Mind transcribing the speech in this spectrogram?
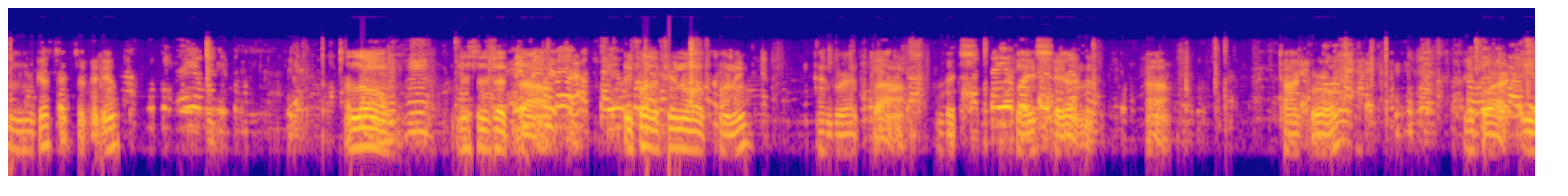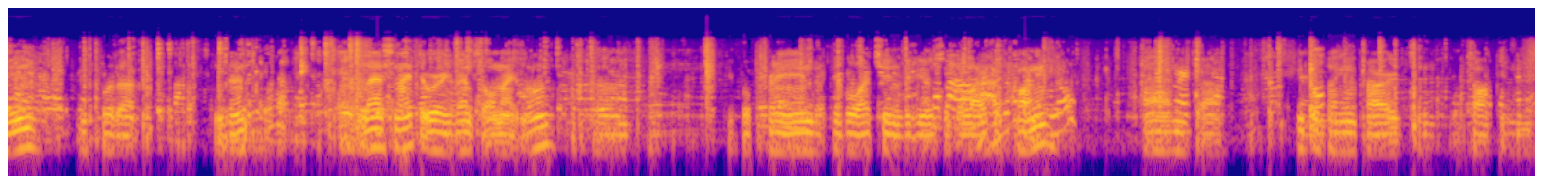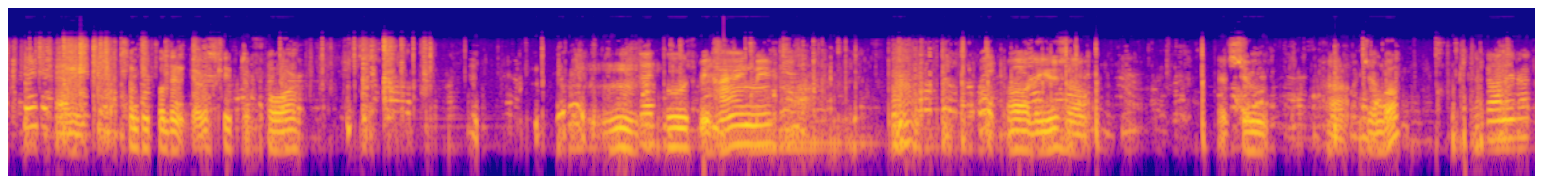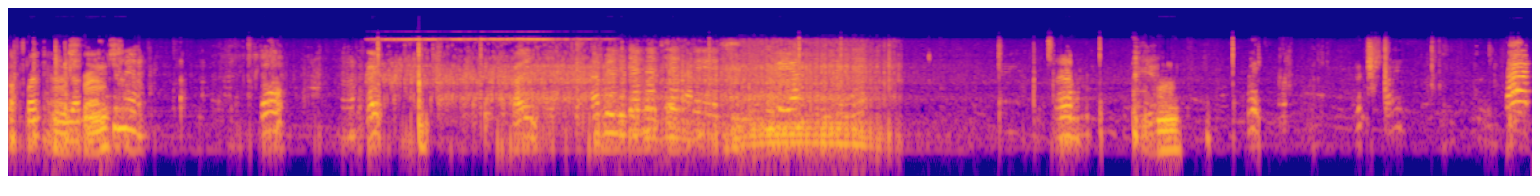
Mm, I guess it's a video. Hello, this is at uh, before the funeral of Connie, and we're at uh, Vic's place here in uh, Tagburos. People are eating before the event. Last night there were events all night long. Um, people praying, people watching videos of the life of Connie, and uh, people playing cards and talking and. Some people didn't go to sleep till four. Mm, who's behind me? Oh, the usual. It's Jim, uh, Jimbo and his friends. Mhm.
